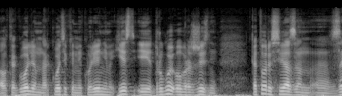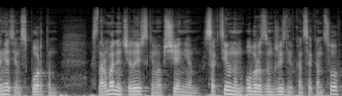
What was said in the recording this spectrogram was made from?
алкоголем, наркотиками, курением. Есть и другой образ жизни, который связан э, с занятием спортом, с нормальным человеческим общением, с активным образом жизни в конце концов.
